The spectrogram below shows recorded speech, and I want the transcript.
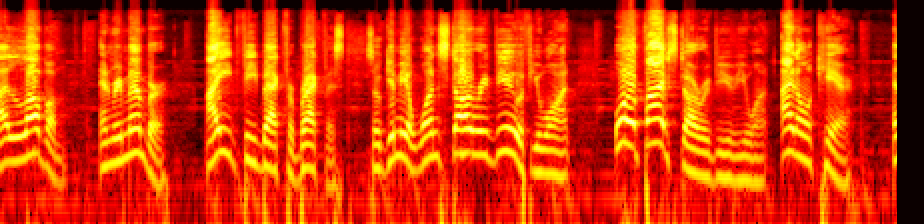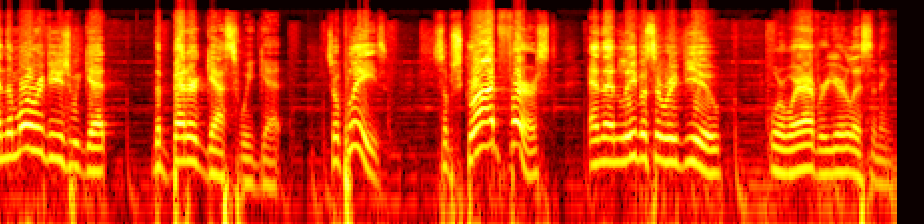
I love them. And remember, I eat feedback for breakfast, so give me a one star review if you want, or a five star review if you want. I don't care. And the more reviews we get, the better guests we get. So please, subscribe first and then leave us a review or wherever you're listening.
